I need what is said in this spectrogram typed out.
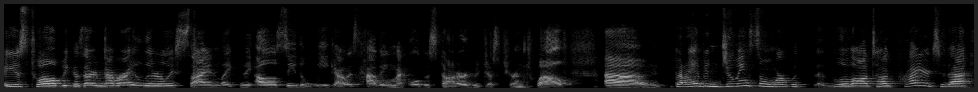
I use 12 because i remember i literally signed like the llc the week i was having my oldest daughter who just turned 12 um, but i have been doing some work with the LawTog prior to that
